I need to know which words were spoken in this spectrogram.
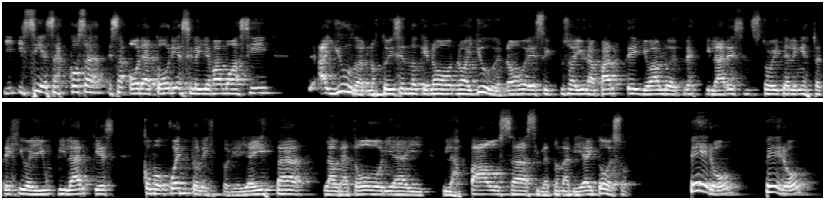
Y, y sí, esas cosas, esa oratoria, si le llamamos así, ayudan, no estoy diciendo que no, no ayuden, ¿no? Es, incluso hay una parte, yo hablo de tres pilares en storytelling estratégico, y hay un pilar que es cómo cuento la historia, y ahí está la oratoria y, y las pausas y la tonalidad y todo eso. Pero, pero,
